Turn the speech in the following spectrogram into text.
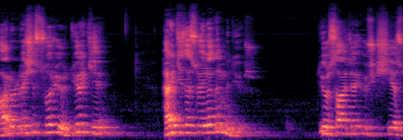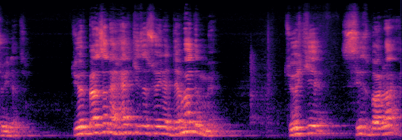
Harun Reşit soruyor. Diyor ki herkese söyledin mi diyor. Diyor sadece üç kişiye söyledim. Diyor ben sana herkese söyle demedim mi? Diyor ki siz bana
